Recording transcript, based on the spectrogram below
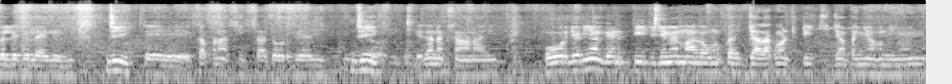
ਗੱਲੇ ਚੋਂ ਲੈ ਗਏ ਜੀ। ਜੀ। ਤੇ ਇੱਕ ਆਪਣਾ ਸੀਸਾ ਤੋੜ ਗਿਆ ਜੀ। ਜੀ। ਇਹਦਾ ਨੁਕਸਾਨ ਆ ਜੀ। ਹੋਰ ਜਿਹੜੀਆਂ ਗਿਣਤੀ ਚ ਜਿਵੇਂ ਮੰਨ ਲਓ ਹੁਣ ਕੁਝ ਜ਼ਿਆਦਾ ਕੁਆਂਟੀਟੀ ਚੀਜ਼ਾਂ ਪਈਆਂ ਹੁੰਦੀਆਂ ਹੈਗੀਆਂ,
